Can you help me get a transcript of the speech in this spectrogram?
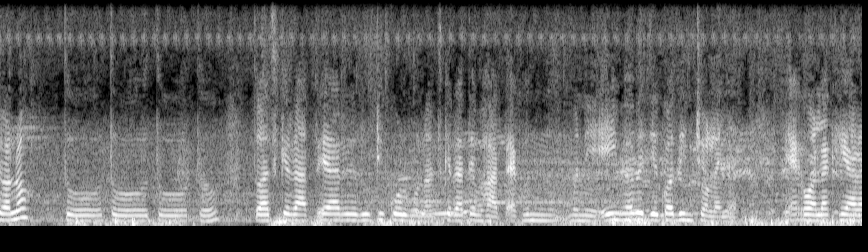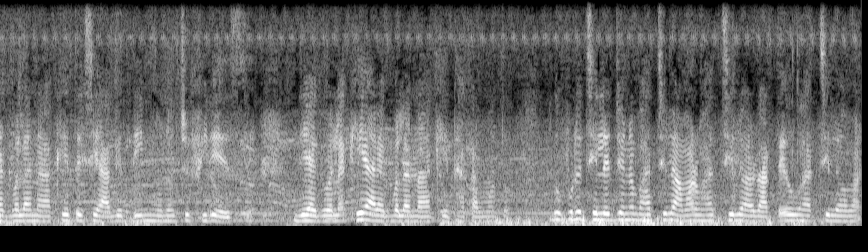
চলো, তো তো তো তো তো আজকে রাতে আর রুটি করব না। আজকে রাতে ভাত। এখন মানে এইভাবে যে কদিন চলা যায়। একবেলা খেয়ে আর একবেলা না খেতে সে আগের দিন মনে হচ্ছে ফিরে এসছে। যে একবেলা খেয়ে আর একবেলা না খেয়ে থাকার মতো। দুপুরে ছেলের জন্য ভাত ছিল, আমার ভাত ছিল আর রাতেও ভাত ছিল আমার।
